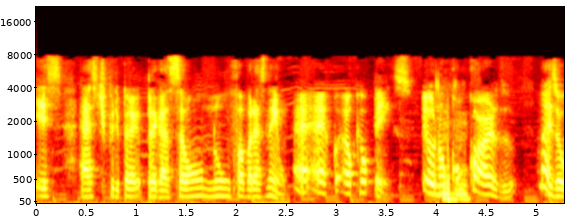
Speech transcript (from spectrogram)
esse, esse tipo de pregação não favorece nenhum. É, é, é o que eu penso. Eu não uhum. concordo. Mas eu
